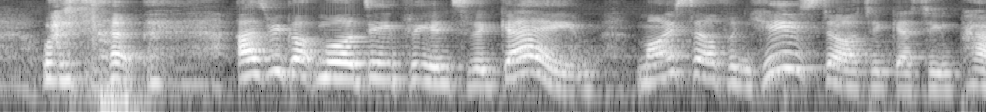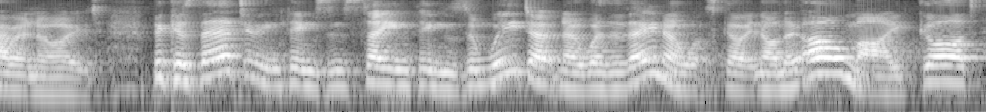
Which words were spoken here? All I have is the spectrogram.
was that as we got more deeply into the game, myself and Hugh started getting paranoid because they're doing things and saying things and we don't know whether they know what's going on. And oh my God,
